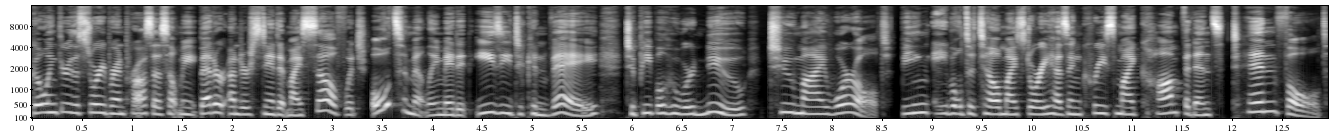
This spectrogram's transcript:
Going through the StoryBrand process helped me better understand it myself, which ultimately made it easy to convey to people who were new to my world. Being able to tell my story has increased my confidence tenfold.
